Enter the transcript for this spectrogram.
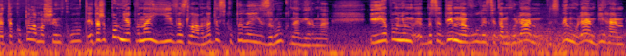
е, та, купила машинку. Я навіть пам'ятаю, як вона її везла. Вона десь купила її з рук, навірно. І я пам'ятаю, ми сидимо на вулиці, там гуляємо, сидимо, гуляємо, бігаємо.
